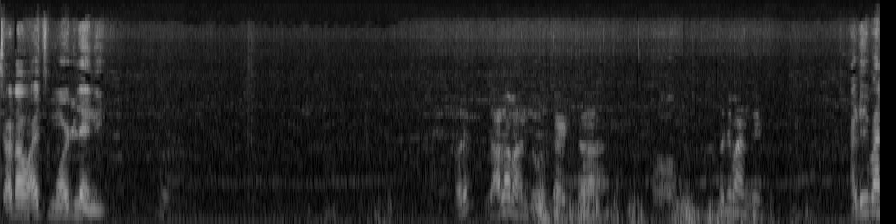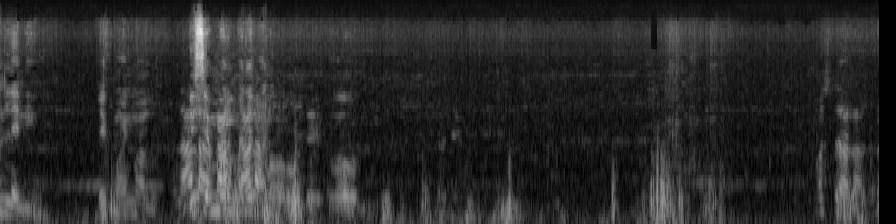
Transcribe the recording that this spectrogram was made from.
चढाव आहेच मोडल्याने. अरे झाला बांधून साईडचा. कधी बांधले आधी बांधल्याने. एक महिना आलो डिसेंबरमध्ये बांधलं. हो. मस्त झाला होता ना?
